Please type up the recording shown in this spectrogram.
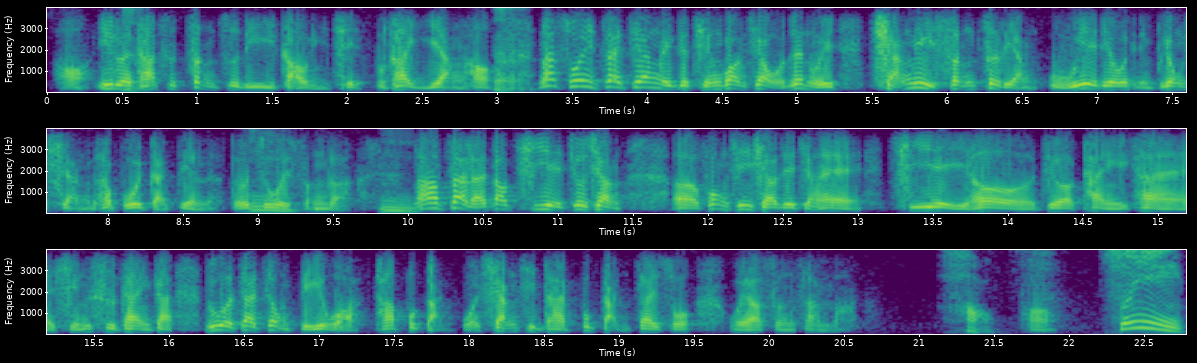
好，因为它是政治利益高一切，不太一样哈。那所以在这样的一个情况下，我认为强力升这两五月六月你不用想，它不会改变的，都就会升的。嗯，然后再来到七月，就像呃凤欣小姐讲，哎，七月以后就要看一看形势，看一看。如果在这种跌法，他不敢，我相信他不敢再说我要升三嘛。好，好，所以。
